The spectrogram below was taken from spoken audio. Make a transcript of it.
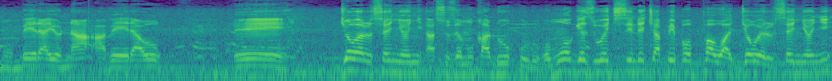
mu mbeera yonna abeerawo. Eh, joel senyonyi asuze mu kaduukulu. Omwogezi w'ekisinde kya people power joel senyonyi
